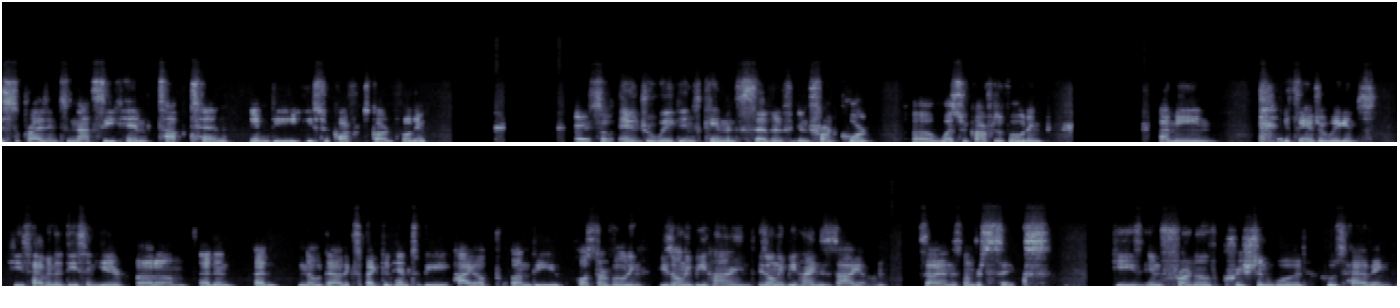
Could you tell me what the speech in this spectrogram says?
it's surprising to not see him top 10 in the Eastern Conference guard voting. All right, so Andrew Wiggins came in seventh in front court uh, Western Conference voting. I mean, it's Andrew Wiggins. He's having a decent year, but um, I didn't, I no doubt expected him to be high up on the All Star voting. He's only behind, he's only behind Zion. Zion is number six. He's in front of Christian Wood, who's having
